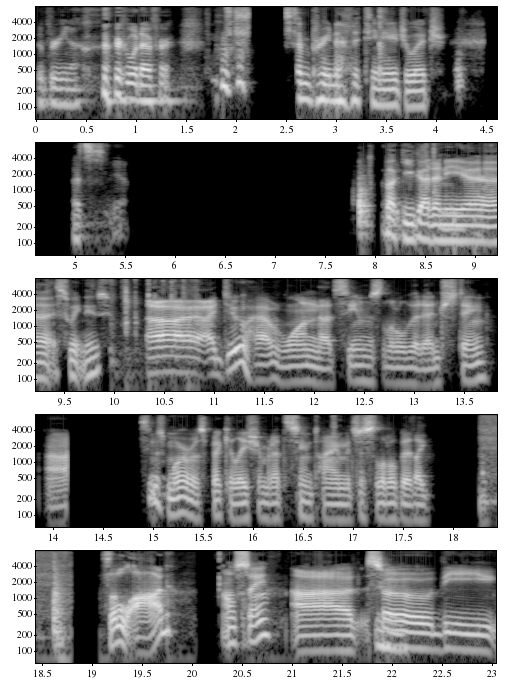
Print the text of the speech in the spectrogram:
Sabrina or whatever. Sabrina the Teenage Witch. That's yeah. Buck, you got any uh sweet news? Uh, I do have one that seems a little bit interesting. Uh, seems more of a speculation, but at the same time, it's just a little bit like it's a little odd. I'll say. Uh, so the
